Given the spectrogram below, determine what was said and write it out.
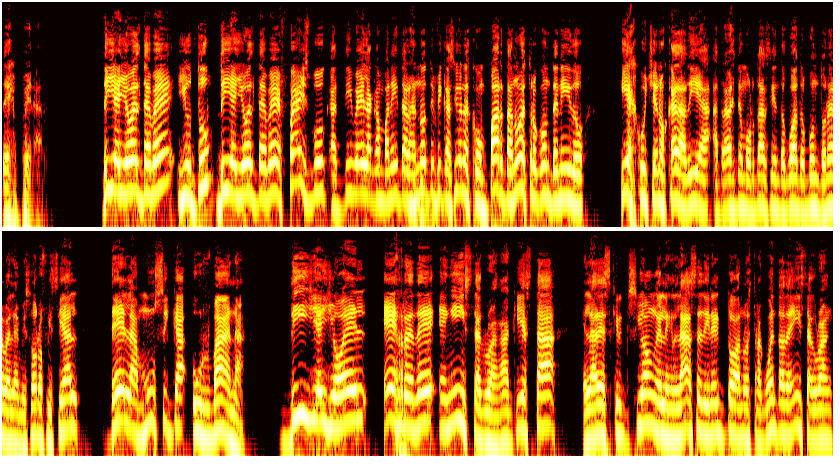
de esperar. DJ Joel TV, YouTube, DJ Joel TV, Facebook, active la campanita las notificaciones, comparta nuestro contenido y escúchenos cada día a través de Mortal 104.9, el emisor oficial de la música urbana. DJ Joel RD en Instagram. Aquí está en la descripción el enlace directo a nuestra cuenta de Instagram.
